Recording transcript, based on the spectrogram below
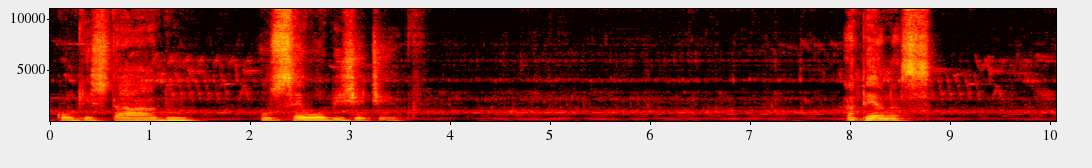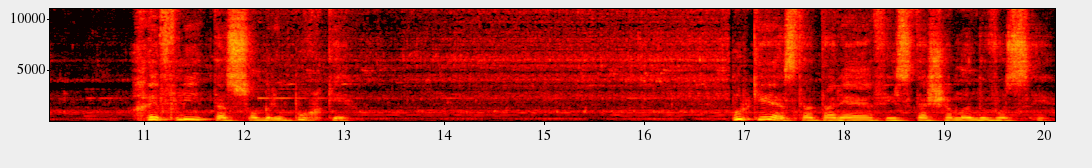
conquistado o seu objetivo. Apenas reflita sobre o porquê. Por que esta tarefa está chamando você?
